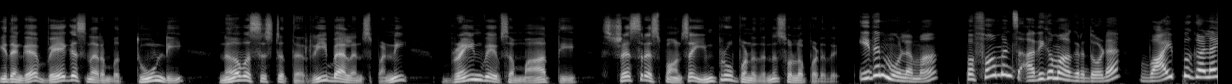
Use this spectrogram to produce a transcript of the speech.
இதங்க வேகஸ் நரம்பை தூண்டி நர்வஸ் சிஸ்டத்தை ரீபேலன்ஸ் பண்ணி பிரெயின் வேவ்ஸை மாத்தி ஸ்ட்ரெஸ் ரெஸ்பான்ஸை இம்ப்ரூவ் பண்ணுதுன்னு சொல்லப்படுது. இதன் மூலமா பெர்ஃபார்மன்ஸ் அதிகமாகறதோட வாய்ப்புகளை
